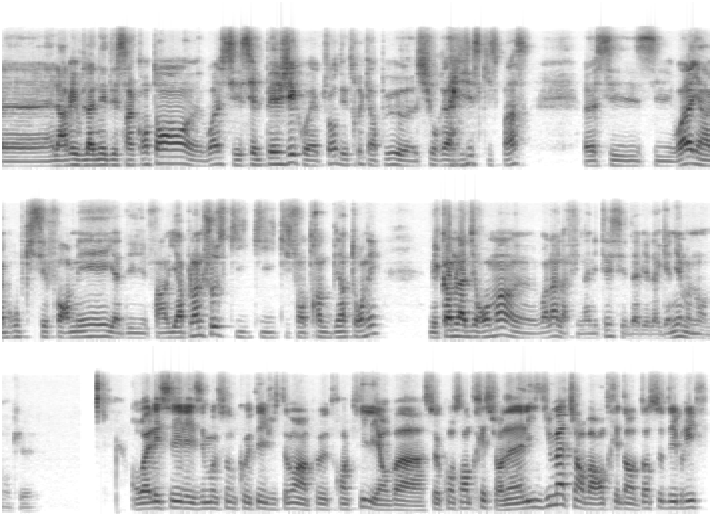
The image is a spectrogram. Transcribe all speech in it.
Euh, elle arrive l'année des 50 ans. Euh, voilà, c'est le PSG, quoi. Il y a toujours des trucs un peu euh, surréalistes qui se passent. C'est voilà, il y a un groupe qui s'est formé. Il y a des, il y a plein de choses qui, qui, sont en train de bien tourner. Mais comme l'a dit Romain, voilà, la finalité, c'est d'aller la gagner maintenant. Donc, on va laisser les émotions de côté justement un peu tranquille et on va se concentrer sur l'analyse du match. On va rentrer dans, ce débrief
